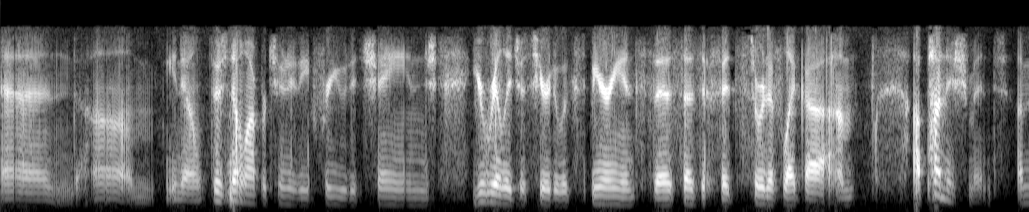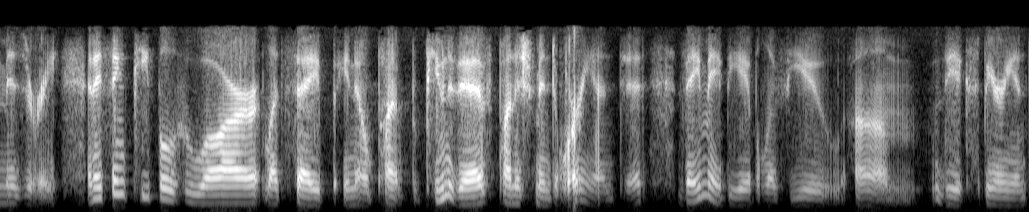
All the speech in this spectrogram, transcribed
and um, you know, there's no opportunity for you to change. You're really just here to experience this as if it's sort of like a um, a punishment, a misery. And I think people who are, let's say, you know, pun- punitive, punishment oriented, they may be able to view um, the experience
